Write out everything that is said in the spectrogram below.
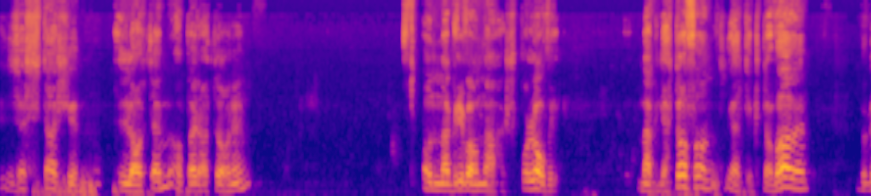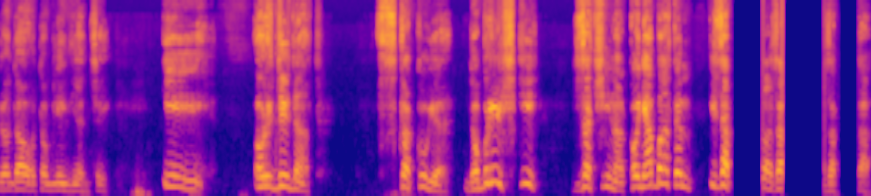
ze Stasiem Lotem, operatorem. On nagrywał na szpolowy magnetofon, ja dyktowałem. Wyglądało to mniej więcej. I ordynat wskakuje do bryszki, zacina konia batem i zapala za, zapala.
